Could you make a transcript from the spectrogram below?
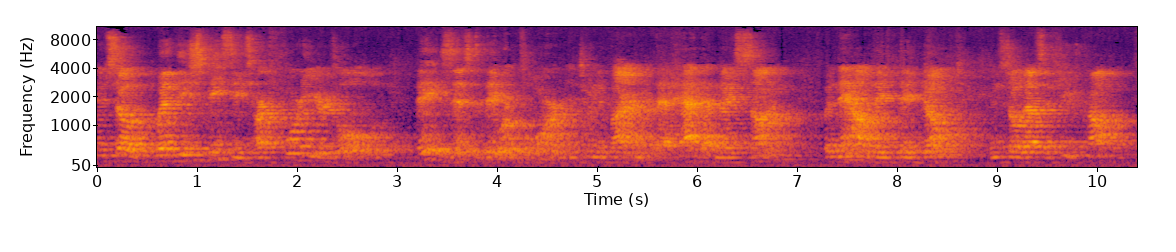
And so when these species are 40 years old, they existed, they were born into an environment that had that nice sun, but now they, they don't. And so that's a huge problem.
